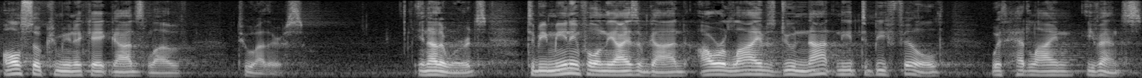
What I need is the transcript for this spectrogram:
also communicate God's love to others. In other words, to be meaningful in the eyes of God, our lives do not need to be filled with headline events.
